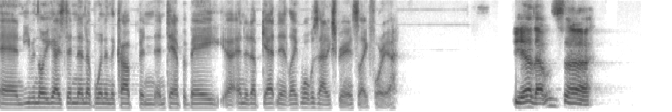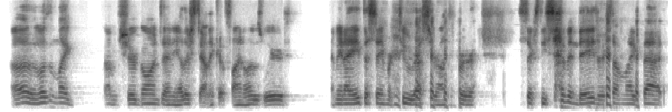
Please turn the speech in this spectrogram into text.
And even though you guys didn't end up winning the cup and, and Tampa Bay uh, ended up getting it, like, what was that experience like for you? Yeah, that was, uh, uh, it wasn't like, I'm sure going to any other Stanley Cup final. It was weird. I mean, I ate the same two restaurants for 67 days or something like that.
